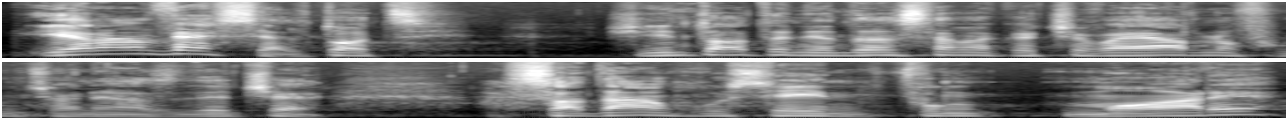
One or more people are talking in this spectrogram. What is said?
eram vesel toți. Și din toată ne dăm seama că ceva iar nu funcționează. De ce? Saddam Hussein fun- moare,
